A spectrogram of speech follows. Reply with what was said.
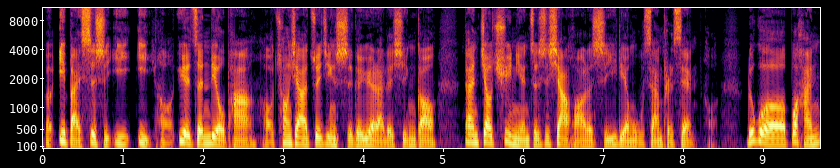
呃一百四十一亿哈，月增六趴哦，创下最近十个月来的新高，但较去年则是下滑了十一点五三 percent 哈。如果不含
